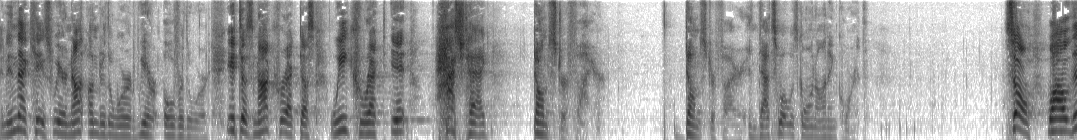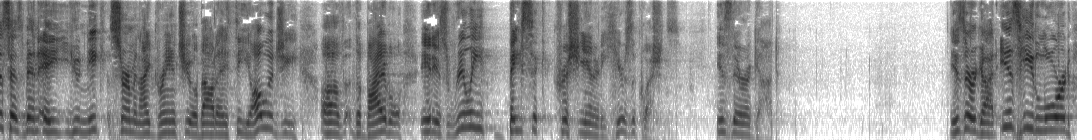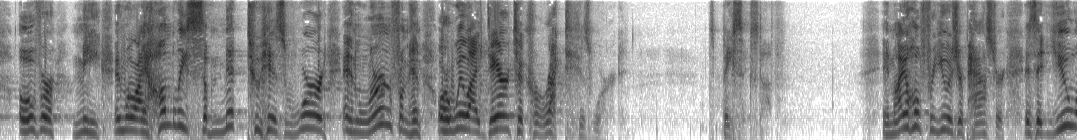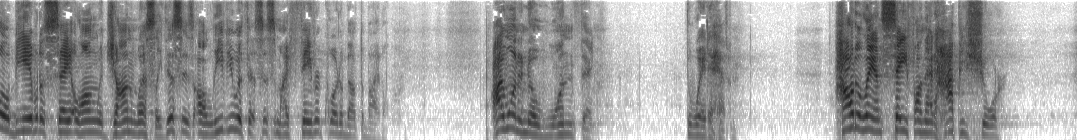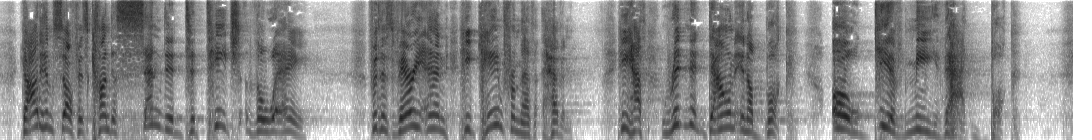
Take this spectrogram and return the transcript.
And in that case, we are not under the word, we are over the word. It does not correct us, we correct it. Hashtag dumpster fire. Dumpster fire. And that's what was going on in Corinth. So, while this has been a unique sermon, I grant you, about a theology of the Bible, it is really basic Christianity. Here's the questions Is there a God? Is there a God? Is he Lord over me? And will I humbly submit to his word and learn from him, or will I dare to correct his word? It's basic stuff. And my hope for you as your pastor is that you will be able to say, along with John Wesley, this is, I'll leave you with this. This is my favorite quote about the Bible. I want to know one thing the way to heaven, how to land safe on that happy shore. God Himself has condescended to teach the way. For this very end, He came from heaven. He hath written it down in a book. Oh, give me that book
